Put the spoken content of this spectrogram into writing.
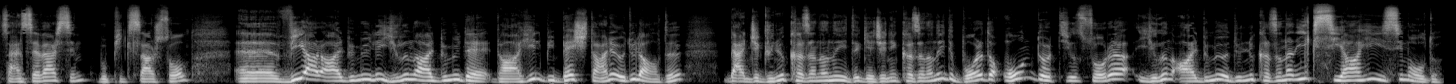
Sen seversin bu Pixar Soul. Ee, VR albümüyle yılın albümü de dahil bir 5 tane ödül aldı bence günün kazananıydı, gecenin kazananıydı. Bu arada 14 yıl sonra yılın albümü ödülünü kazanan ilk siyahi isim oldu.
